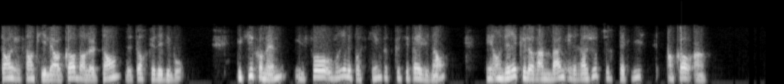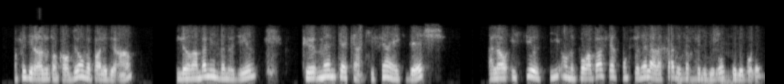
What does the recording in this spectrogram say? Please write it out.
tant, qu'il est encore dans le temps de Torque des Débours. Ici, quand même, il faut ouvrir les post parce que c'est pas évident, et on dirait que le Rambam, il rajoute sur cette liste encore un. En fait, il rajoute encore deux, on va parler de un le Rambam il va nous dire que même quelqu'un qui fait un Ekdesh, alors ici aussi, on ne pourra pas faire fonctionner la lacha des torques et des groupes et des problèmes.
